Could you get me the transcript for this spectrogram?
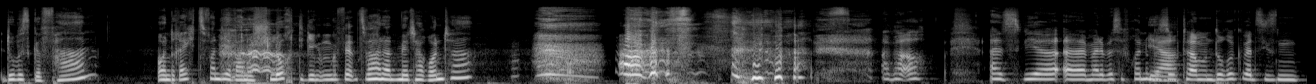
du bist gefahren und rechts von dir war eine Schlucht, die ging ungefähr 200 Meter runter. Wieso, aber auch, als wir äh, meine beste Freundin Ja. besucht haben und du rückwärts diesen,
